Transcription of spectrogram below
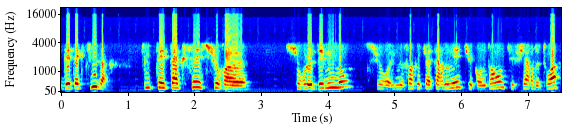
Détective, tout est axé sur, euh, sur le dénouement. Sur une fois que tu as terminé, tu es content, tu es fier de toi,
